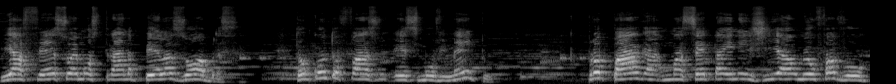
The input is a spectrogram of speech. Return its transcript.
E a fé só é mostrada pelas obras. Então, quando eu faço esse movimento, propaga uma certa energia ao meu favor,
